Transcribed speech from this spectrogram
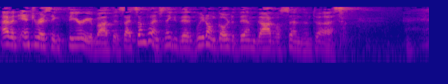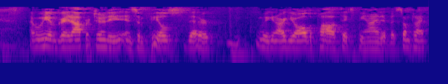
I have an interesting theory about this. I sometimes think that if we don't go to them, God will send them to us. I mean, we have a great opportunity in some fields that are, we can argue all the politics behind it, but sometimes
